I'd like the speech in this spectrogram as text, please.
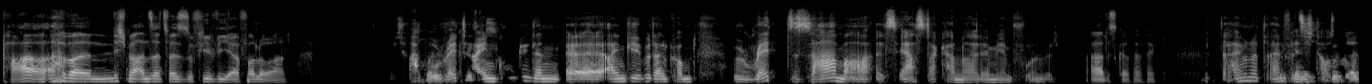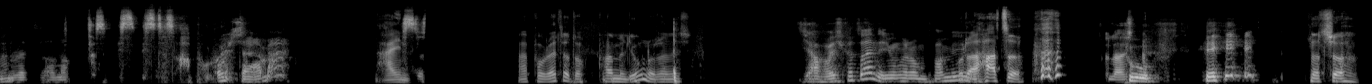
paar, aber nicht mal ansatzweise so viel, wie er Follower hat. Wenn ich ApoRed Klicks. eingoogle, dann, äh, eingebe, dann kommt Red Sama als erster Kanal, der mir empfohlen wird. Ah, das ist perfekt. Mit Den kenne ich 343.000 gut, alten Abonnenten. Red Sama. Das ist, ist das Oh, ApoRed? Sama? Nein. Ist das, ApoRed hat doch ein paar Millionen, oder nicht? Ja, wollte ich gerade sagen, der Junge hat noch ein paar Millionen. Oder hatte. vielleicht, Puh. Not sure.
